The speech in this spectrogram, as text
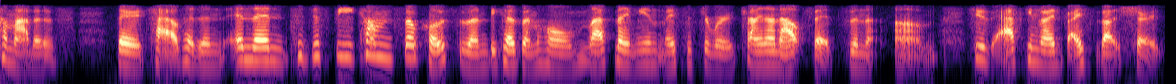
come out of their childhood and and then to just become so close to them because I'm home. Last night me and my sister were trying on outfits and um she was asking my advice about shirts.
